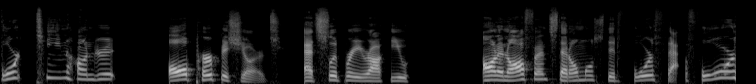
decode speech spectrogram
1,400 all-purpose yards at Slippery Rock U on an offense that almost did 4,000. 4,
